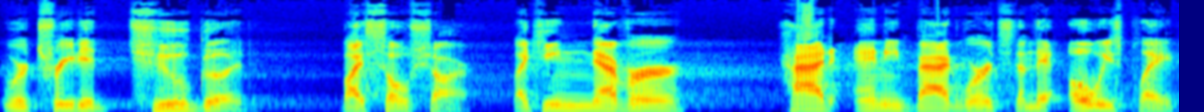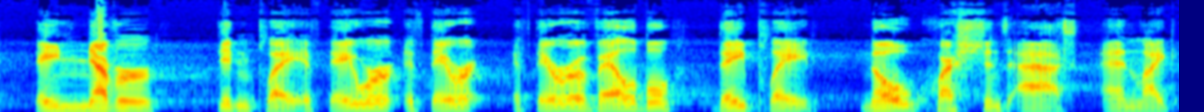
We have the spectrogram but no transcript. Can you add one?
were treated too good, by Solskjaer. Like he never had any bad words to them. They always played. They never didn't play. If they were if they were if they were available, they played. No questions asked. And like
